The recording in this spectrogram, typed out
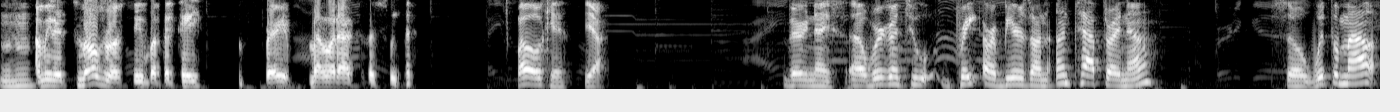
Mm-hmm. I mean it smells roasty, but the taste very mellowed out to the sweetness. Oh, okay. Yeah. Very nice. Uh, we're going to rate our beers on Untappd right now. So whip them out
